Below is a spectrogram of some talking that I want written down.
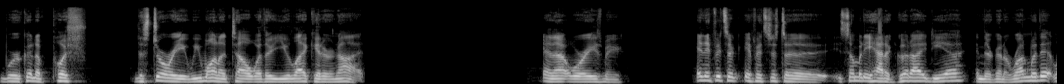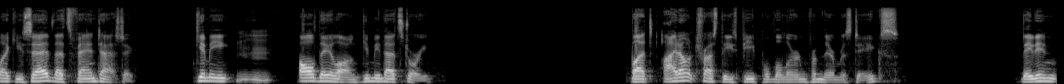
we're going to push the story we want to tell whether you like it or not." and that worries me. And if it's a if it's just a somebody had a good idea and they're going to run with it, like you said, that's fantastic. Give me hmm all day long. Give me that story. But I don't trust these people to learn from their mistakes. They didn't,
